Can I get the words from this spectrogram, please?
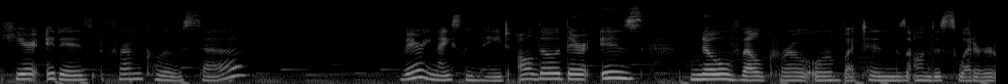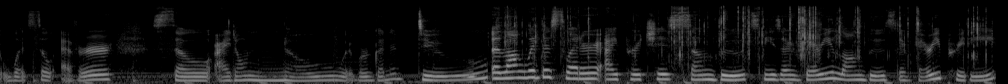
Here it is from close up. Very nicely made, although there is no velcro or buttons on the sweater whatsoever so I don't know what we're gonna do along with the sweater I purchased some boots these are very long boots they're very pretty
